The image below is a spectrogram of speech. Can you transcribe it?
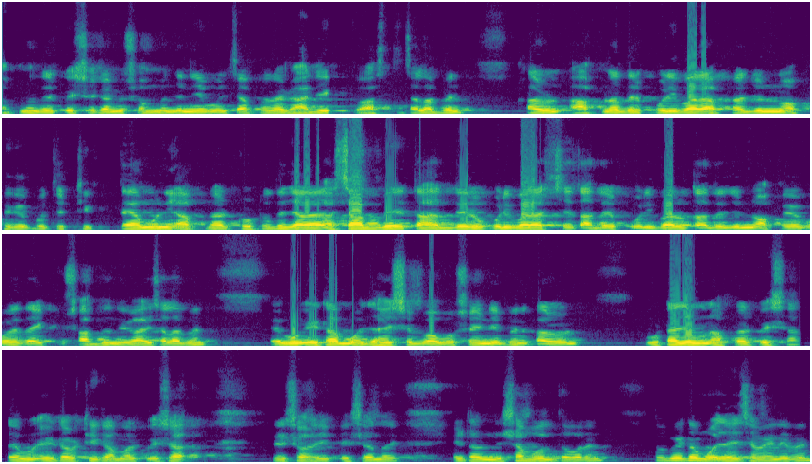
আপনাদের পেশাকে আমি সম্মান জানিয়ে বলছি, আপনারা গাড়ি একটু আস্তে চালাবেন। কারণ আপনাদের পরিবার আপনার জন্য অপেক্ষা করছে ঠিক তেমনই আপনার টোটোতে যারা চাপবে তাদেরও পরিবার আছে তাদের পরিবারও তাদের জন্য অপেক্ষা করে, তাই একটু সাবধানে গাড়ি চালাবেন এবং এটা মজা হিসেবে অবশ্যই নেবেন কারণ ওটা যেমন আপনার পেশা, তেমন এটাও ঠিক আমার পেশা সরি পেশা নয় এটা নেশা বলতে পারেন। তবে এটা মজা হিসেবে নেবেন।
